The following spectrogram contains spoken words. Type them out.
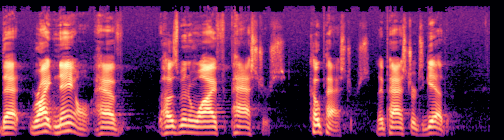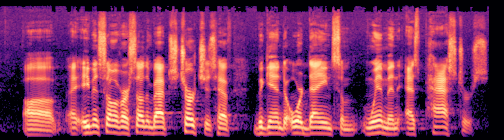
that right now have husband and wife pastors, co pastors. They pastor together. Uh, even some of our Southern Baptist churches have begun to ordain some women as pastors.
